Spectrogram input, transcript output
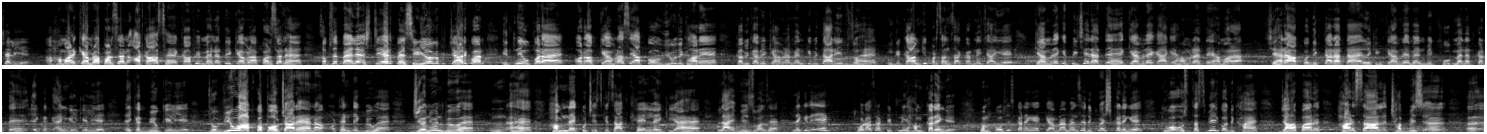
चलिए हमारे camera person आकाश हैं, काफ़ी मेहनती कैमरा पर्सन है। सबसे पहले स्टेयर पे, सीढ़ियों के चढ़ पर इतनी ऊपर आए और आप कैमरा से आपको व्यू दिखा रहे हैं। कभी कभी कैमरामैन की भी तारीफ़ जो है, उनके काम की प्रशंसा करनी चाहिए। कैमरे के पीछे रहते हैं कैमरे के आगे हम रहते हैं, हमारा चेहरा आपको दिखता रहता है, लेकिन कैमरामैन भी खूब मेहनत करते हैं, एक एक एंगल के लिए, एक एक व्यू के लिए। जो व्यू आपको पहुँचा रहे हैं ना ऑथेंटिक व्यू है जेन्यून व्यू है है, हमने कुछ इसके साथ खेल नहीं किया है लाइव विजुअल्स है, लेकिन एक थोड़ा सा टिप्पणी हम करेंगे। हम कोशिश करेंगे कैमरामैन से रिक्वेस्ट करेंगे कि वो उस तस्वीर को दिखाएँ जहाँ पर हर साल 26 अ, अ,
